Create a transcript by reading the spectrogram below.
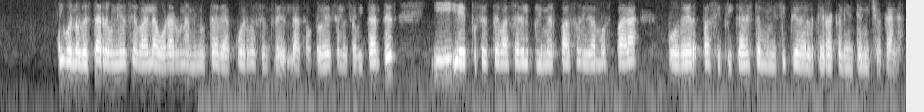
Y bueno, de esta reunión se va a elaborar una minuta de acuerdos entre las autoridades y los habitantes y eh, pues este va a ser el primer paso, digamos, para poder pacificar este municipio de la Tierra Caliente Michoacana.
